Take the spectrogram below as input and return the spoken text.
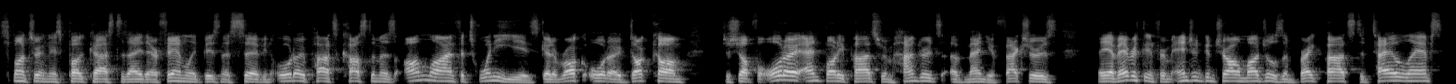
sponsoring this podcast today. They're a family business serving auto parts customers online for 20 years. Go to rockauto.com to shop for auto and body parts from hundreds of manufacturers. They have everything from engine control modules and brake parts to tail lamps,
